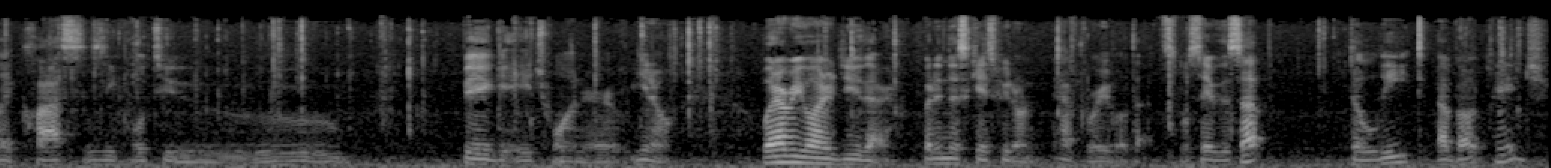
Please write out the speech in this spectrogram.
like class is equal to big H1 or, you know, whatever you want to do there. But in this case, we don't have to worry about that. So we'll save this up delete about page.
